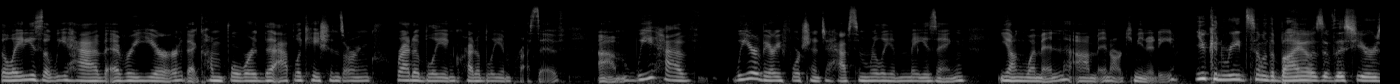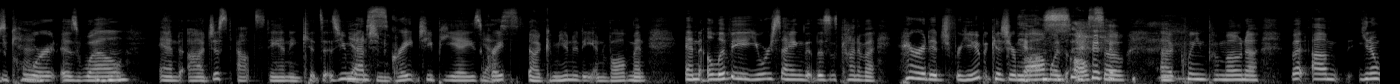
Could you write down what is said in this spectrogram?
the ladies that we have every year that come forward, the applications are incredibly, incredibly impressive. Um, we have we are very fortunate to have some really amazing young women um, in our community. You can read some of the bios of this year's You can. court as well. And uh, just outstanding kids. As you Yes. mentioned, great GPAs, great uh, community involvement. And Olivia, you were saying that this is kind of a heritage for you because your mom was also uh, Queen Pomona. But, um, you know,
